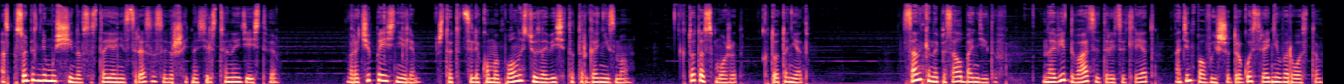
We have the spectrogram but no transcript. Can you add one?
А способен ли мужчина в состоянии стресса совершить насильственные действия? Врачи пояснили, что это целиком и полностью зависит от организма. Кто-то сможет, кто-то нет. Санки написал бандитов. На вид 20-30 лет, один повыше, другой среднего роста.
